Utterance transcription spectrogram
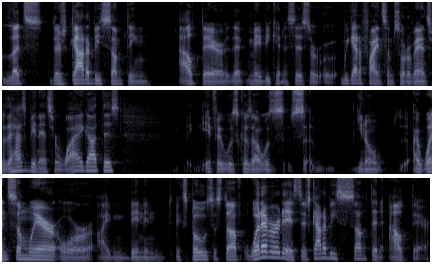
let's. There's got to be something out there that maybe can assist, or we got to find some sort of answer. There has to be an answer why I got this. If it was because I was, you know, I went somewhere or I've been in, exposed to stuff, whatever it is, there's got to be something out there,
